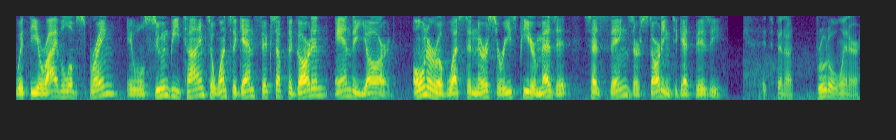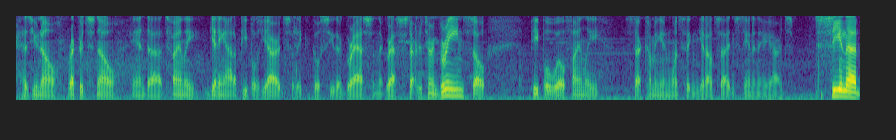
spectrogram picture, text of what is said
With the arrival of spring, it will soon be time to once again fix up the garden and the yard. Owner of Weston Nurseries, Peter Mezitt, says things are starting to get busy. It's been a brutal winter, as you know, record snow, and uh, it's finally getting out of people's yards so they can go see their grass, and their grass is starting to turn green, so people will finally start coming in once they can get outside and stand in their yards. Seeing that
